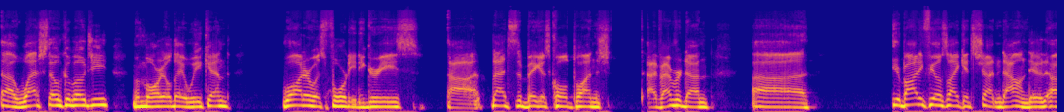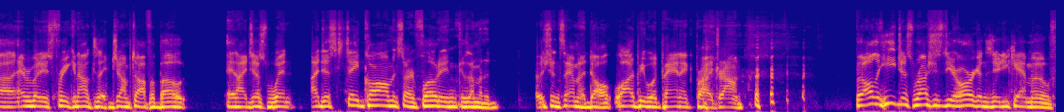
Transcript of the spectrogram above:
uh, West Okoboji, Memorial Day weekend. Water was 40 degrees. Uh, that's the biggest cold plunge I've ever done. Uh, your body feels like it's shutting down, dude. Uh, everybody was freaking out because I jumped off a boat and I just went, I just stayed calm and started floating because I'm going to I shouldn't say I'm an adult. A lot of people would panic, probably drown. but all the heat just rushes to your organs, dude. You can't move.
